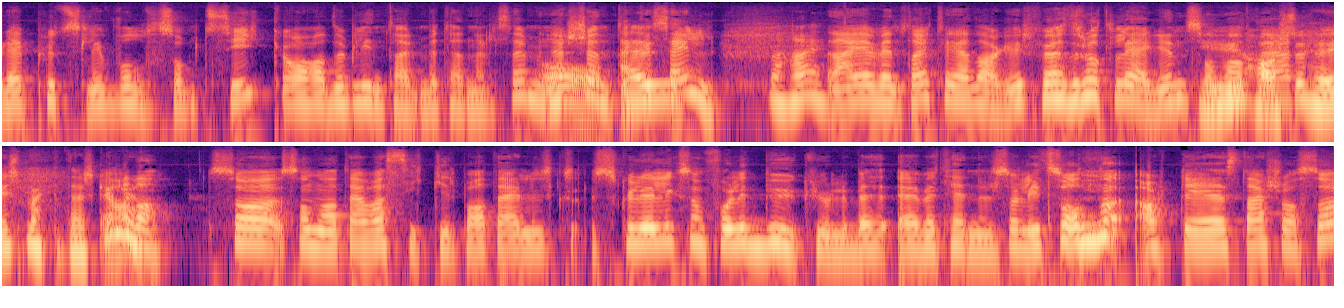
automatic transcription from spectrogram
ble plutselig voldsomt syk og hadde blindtarmbetennelse, men jeg skjønte ikke selv. Nei, jeg venta i tre dager før jeg dro til legen. Sånn du har så høy smerteterskel. Ja da. Så, sånn at jeg var sikker på at jeg skulle liksom få litt bukhulebetennelse og litt sånn artig stæsj også.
